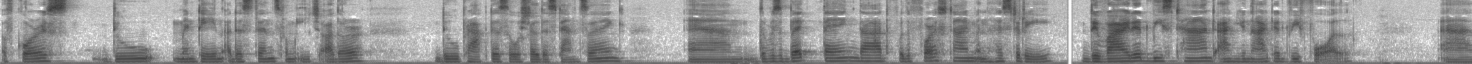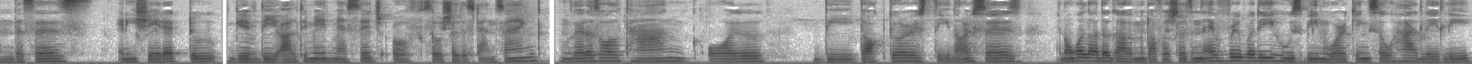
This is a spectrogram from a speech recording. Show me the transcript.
Of course do maintain a distance from each other do practice social distancing and there was a big thing that for the first time in history divided we stand and united we fall and this is initiated to give the ultimate message of social distancing. Let us all thank all the doctors, the nurses, and all other government officials and everybody who's been working so hard lately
